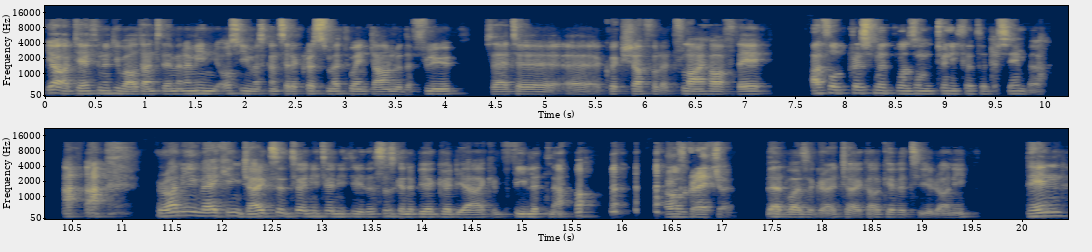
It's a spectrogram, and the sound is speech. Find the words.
Yeah, definitely well done to them. And I mean, also you must consider Chris Smith went down with the flu, so that's a, uh, a quick shuffle at fly half there. I thought Chris Smith was on the twenty fifth of December. Ronnie making jokes in 2023. This is going to be a good year. I can feel it now. that was a great joke. That was a great joke. I'll give it to you, Ronnie. Then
